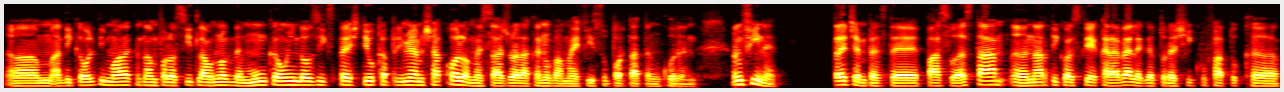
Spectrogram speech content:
Um, adică ultima oară când am folosit la un loc de muncă Windows XP știu că primeam și acolo mesajul ăla că nu va mai fi suportat în curând. În fine, trecem peste pasul ăsta. În articol scrie care avea legătură și cu faptul că uh,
